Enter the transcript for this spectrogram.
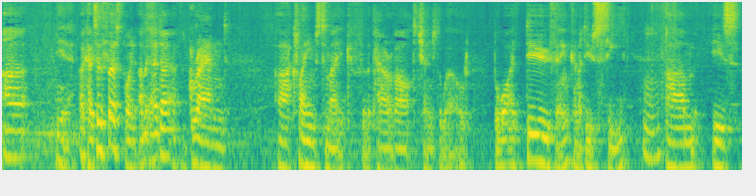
Uh, yeah. Okay. So the first point. I mean, I don't have grand uh, claims to make for the power of art to change the world, but what I do think, and I do see, um, is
